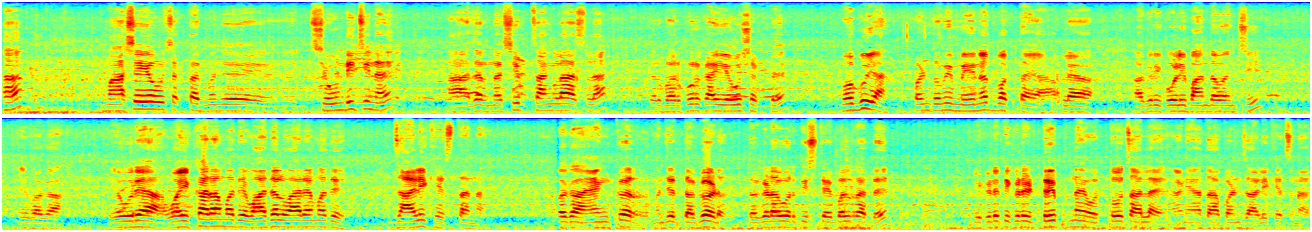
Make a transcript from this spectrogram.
हां? मासे येऊ शकतात म्हणजे शेवंडीची नाही. हा जर नशीब चांगला असला तर भरपूर काही येऊ शकते. बघूया पण तुम्ही मेहनत बघताय आपल्या आगरी कोळी बांधवांची. हे बघा. एवढ्या वैकारामध्ये वादळ वाऱ्यामध्ये जाळी खेचताना. बघा अँकर म्हणजे दगड दगडावरती स्टेबल राहते. इकडे तिकडे ड्रिप नाही होत तोच आलाय आणि आता आपण जाळी खेचणार.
